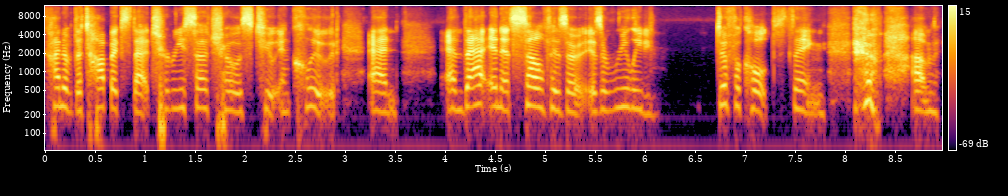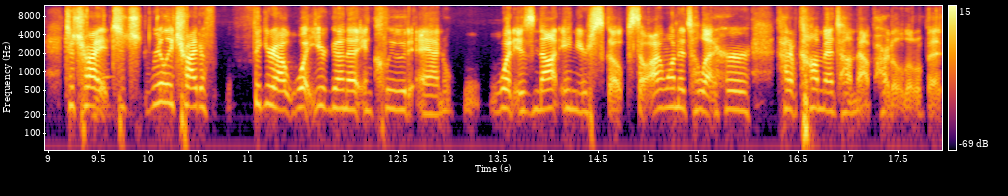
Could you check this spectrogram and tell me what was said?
kind of the topics that Teresa chose to include. And, and that in itself is a, is a really difficult thing um, to try to really try to figure out what you're going to include and what is not in your scope. So I wanted to let her kind of comment on that part a little bit.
